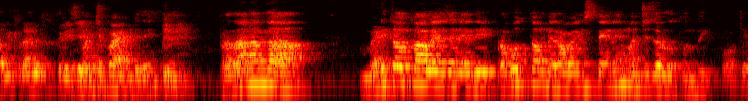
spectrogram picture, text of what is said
అభిప్రాయం మంచి తెలియజేయండి. పాయింట్ ఇది. ప్రధానంగా మెడికల్ కాలేజ్ అనేది ప్రభుత్వం నిర్వహిస్తేనే మంచి జరుగుతుంది. ఓకే.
